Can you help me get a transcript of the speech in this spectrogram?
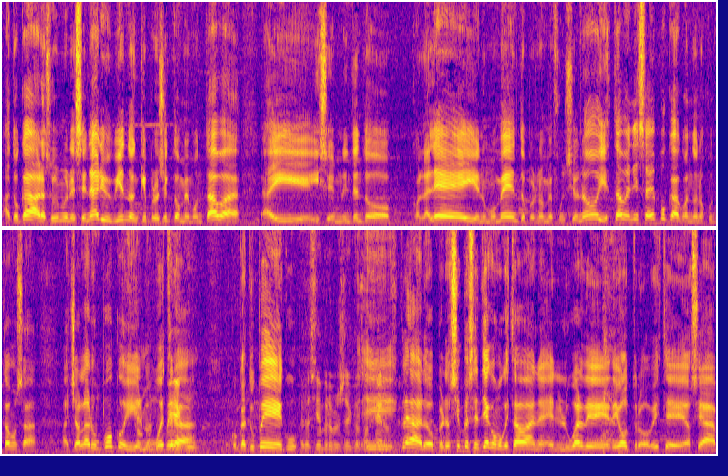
a tocar, a subirme un escenario y viendo en qué proyecto me montaba. Ahí hice un intento con la ley en un momento, pero no me funcionó. Y estaba en esa época cuando nos juntamos a, a charlar un poco y él me muestra con Catupecu. Pero siempre proyectos Y, ajenos. claro, pero siempre sentía como que estaba en, en el lugar de, de otro, ¿viste? O sea,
